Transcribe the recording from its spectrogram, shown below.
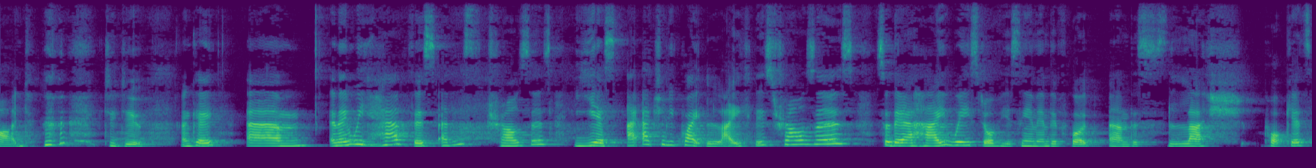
hard to do. Okay. Um, and then we have this, are these trousers? Yes, I actually quite like these trousers. So they are high waist, obviously, and then they've got um, the slash pockets,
